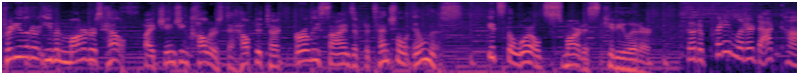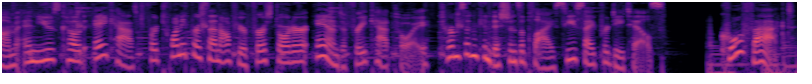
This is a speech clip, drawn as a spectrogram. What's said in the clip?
Pretty Litter even monitors health by changing colors to help detect early signs of potential illness. It's the world's smartest kitty litter. Go to prettylitter.com and use code ACAST for 20% off your first order and a free cat toy. Terms and conditions apply. See site for details. Cool fact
